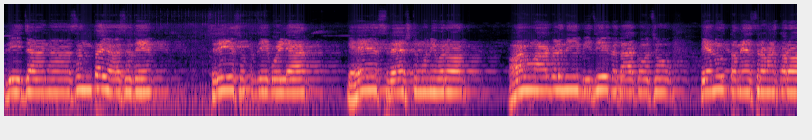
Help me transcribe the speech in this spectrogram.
દ્વિજાન સંતય સુધે શ્રી સુખજી બોલ્યા હે શ્રેષ્ઠ મુનિવરો હું આગળની બીજી કથા કહું છું તેનું તમે શ્રવણ કરો.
